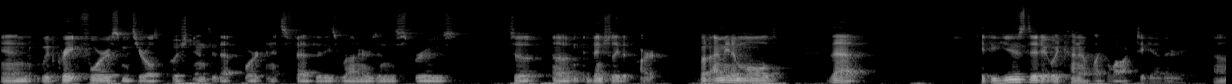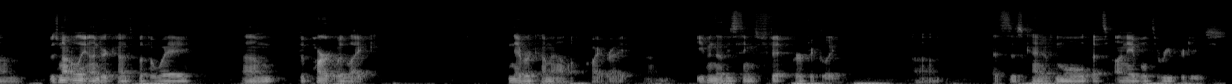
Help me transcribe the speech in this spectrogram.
and with great force, materials pushed in through that port, and it's fed through these runners and these sprues to um, eventually depart. But I made a mold that if you used it, it would kind of like lock together. Um, there's not really undercuts, but the way um, the part would like never come out quite right, um, even though these things fit perfectly. Um, it's this kind of mold that's unable to reproduce.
